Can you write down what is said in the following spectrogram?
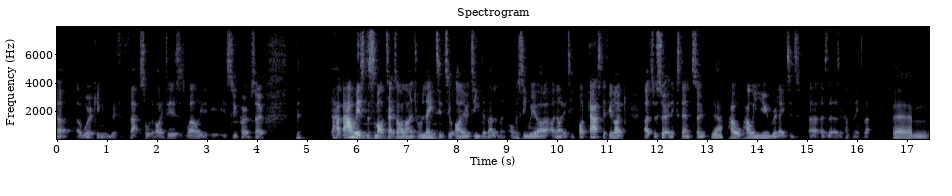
are working with that sort of ideas as well is, is superb. So how is the Smart Textile Alliance related to IoT development? Obviously, we are an IoT podcast, if you like, uh, to a certain extent. So, yeah, how how are you related uh, as a as a company to that? Um,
